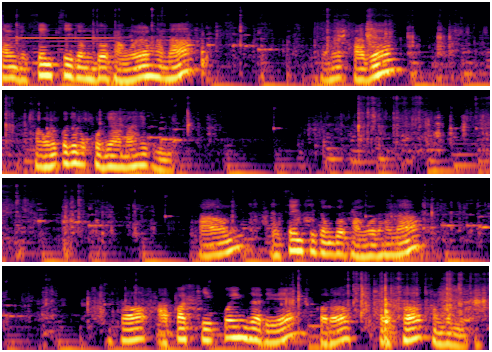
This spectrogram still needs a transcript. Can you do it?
약 6cm 정도 방울 하나. 그다음에 작은 방울 꼬지볶고기 하나 해줍니다. 다음 5cm 정도 방울 하나. 해서 앞바퀴 꼬임 자리에 걸어 걸쳐 잠깁니다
